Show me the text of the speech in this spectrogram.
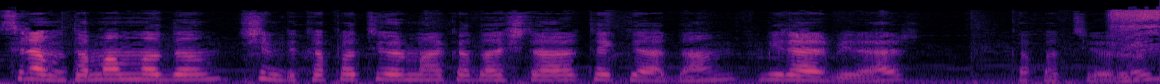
Sıramı tamamladım. Şimdi kapatıyorum arkadaşlar. Tekrardan birer birer kapatıyoruz.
